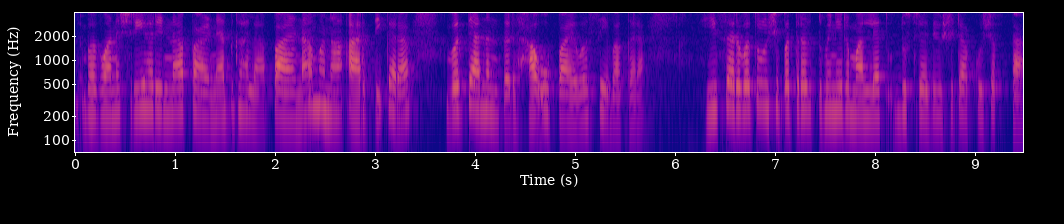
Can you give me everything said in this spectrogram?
भगवान श्रीहरींना पाळण्यात घाला पाळणा म्हणा आरती करा व त्यानंतर हा उपाय व सेवा करा. ही सर्व तुळशीपत्र तुम्ही निर्माल्यात दुसऱ्या दिवशी टाकू शकता.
